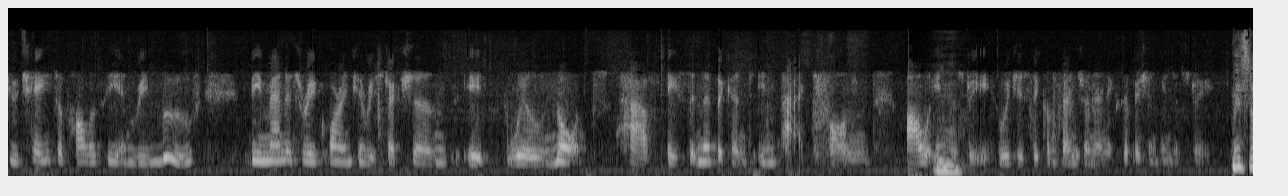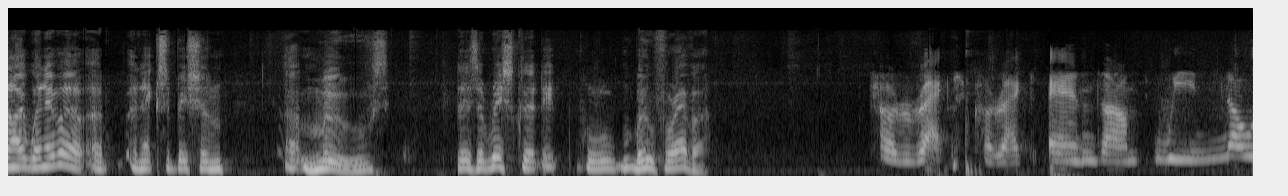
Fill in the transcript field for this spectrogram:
to change the policy and remove the mandatory quarantine restrictions, it will not have a significant impact on our industry, which is the convention and exhibition industry. Ms. Lai, whenever a, an exhibition uh, moves, there's a risk that it will move forever. Correct, correct. And um, we know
